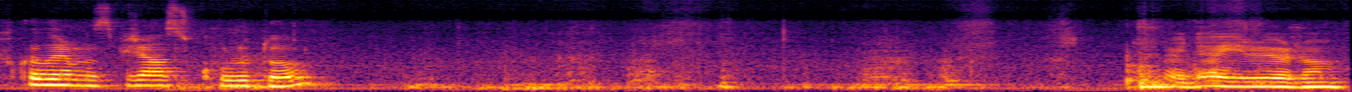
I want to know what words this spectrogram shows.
Yufkalarımız biraz kurudu. Şöyle ayırıyorum.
